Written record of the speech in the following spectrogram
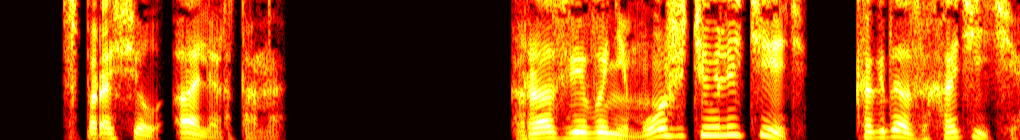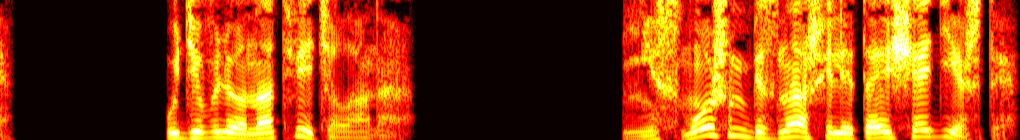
— спросил Алертон. «Разве вы не можете улететь, когда захотите?» Удивленно ответила она. «Не сможем без нашей летающей одежды»,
